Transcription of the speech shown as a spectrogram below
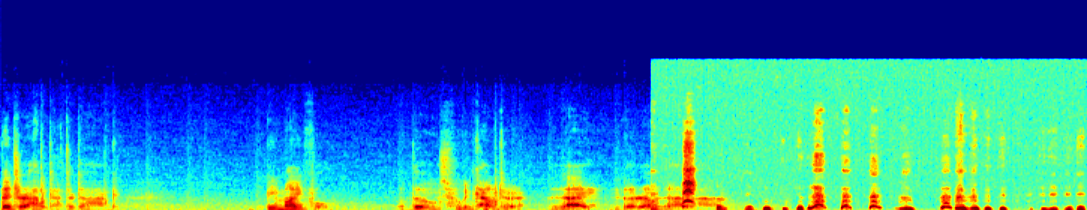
venture out after dark. Be mindful of those who encounter La Llorona. フフフ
